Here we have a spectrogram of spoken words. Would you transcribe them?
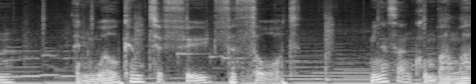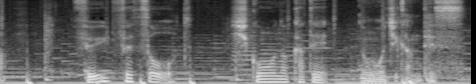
Everyone and welcome to Food for Thought. 皆さんこんばんは。Food for Thought 思考の糧のお時間です。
